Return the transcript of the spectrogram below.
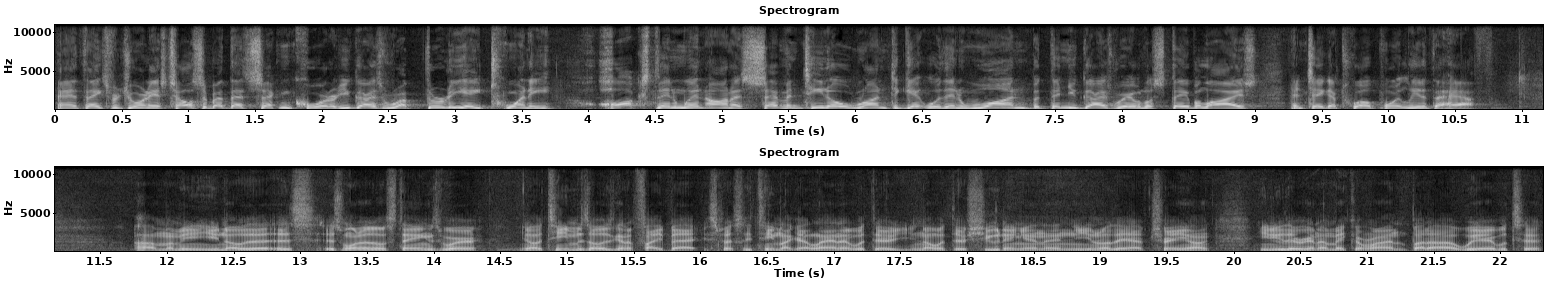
and thanks for joining us. Tell us about that second quarter. You guys were up 38 20. Hawks then went on a 17 0 run to get within one, but then you guys were able to stabilize and take a 12 point lead at the half. Um, I mean, you know, it's, it's one of those things where you know a team is always going to fight back, especially a team like Atlanta with their you know with their shooting and, and you know they have Trae Young. You knew they were going to make a run, but uh, we were able to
